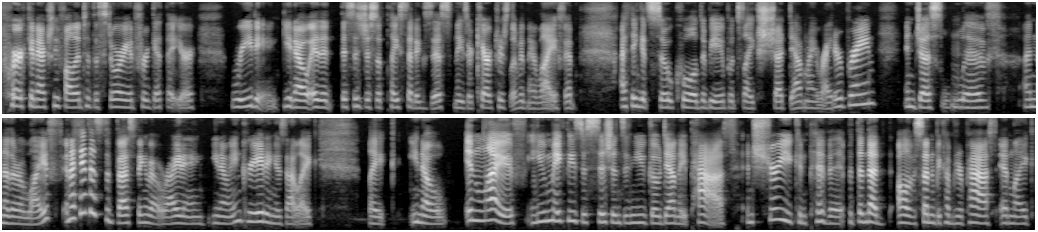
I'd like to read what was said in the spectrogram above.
work and actually fall into the story and forget that you're reading you know it, this is just a place that exists and these are characters living their life and i think it's so cool to be able to like shut down my writer brain and just mm-hmm. live another life and i think that's the best thing about writing you know in creating is that like like you know in life you make these decisions and you go down a path and sure you can pivot but then that all of a sudden becomes your path and like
